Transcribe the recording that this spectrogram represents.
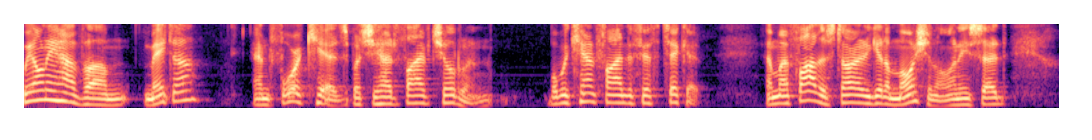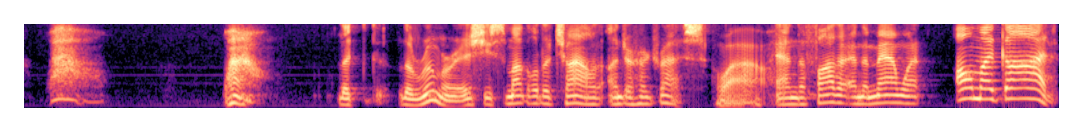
We only have um, Meta and four kids, but she had five children, but we can't find the fifth ticket. And my father started to get emotional and he said, Wow, wow. The, the rumor is she smuggled a child under her dress. Wow. And the father and the man went, Oh my God,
